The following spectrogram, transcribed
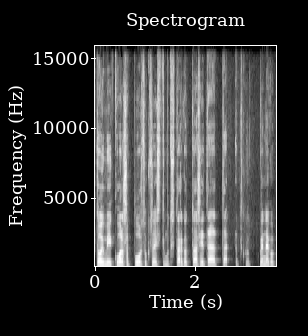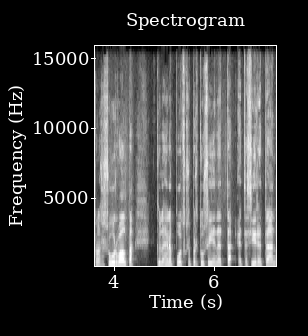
toimii kuolessa puolustuksellisesti, mutta se tarkoittaa sitä, että, että kun Venäjä kokonaan se suurvalta, niin kyllä heidän puolustuksensa perustuu siihen, että, että siirretään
